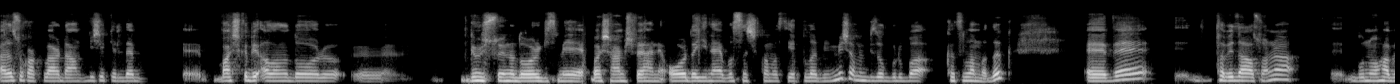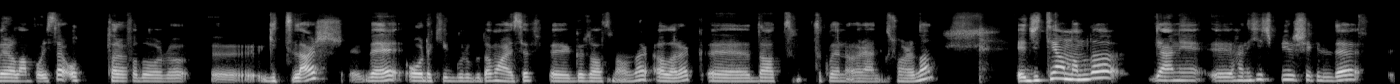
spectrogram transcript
ara sokaklardan bir şekilde e, başka bir alana doğru e, gümüş suyuna doğru gitmeyi başarmış ve hani orada yine basın açıklaması yapılabilmiş ama biz o gruba katılamadık. E, ve e, tabii daha sonra e, bunu haber alan polisler o tarafa doğru e, gittiler ve oradaki grubu da maalesef e, gözaltına alarak, alarak e, dağıttıklarını öğrendik sonradan. E, ciddi anlamda yani e, hani hiçbir şekilde e,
